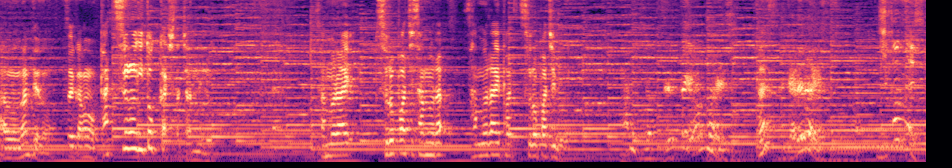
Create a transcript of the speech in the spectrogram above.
あの、なんていうの？それからもうパチスロに特化したチャンネル。侍、スロパチ侍、侍パチ、スロパチ部。絶対やんないですよえ？やれないですよ時間ないですよ。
